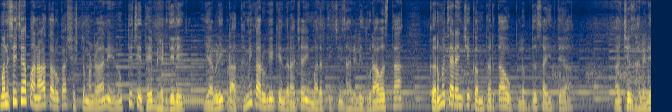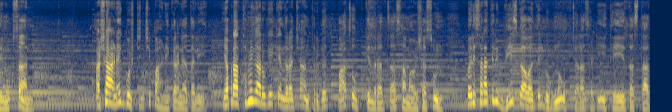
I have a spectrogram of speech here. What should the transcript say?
मनसेच्या पन्हाळा तालुका शिष्टमंडळाने नुकतीच येथे भेट दिली. यावेळी प्राथमिक आरोग्य केंद्राच्या इमारतीची झालेली दुरावस्था कर्मचाऱ्यांची कमतरता उपलब्ध साहित्याचे झालेले नुकसान अशा अनेक गोष्टींची पाहणी करण्यात आली. या प्राथमिक आरोग्य केंद्राच्या अंतर्गत पाच उपकेंद्रांचा समावेश असून परिसरातील वीस गावातील रुग्ण उपचारासाठी इथे येत असतात.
